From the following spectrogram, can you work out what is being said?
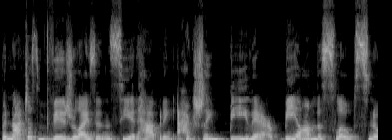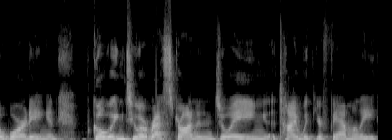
But not just visualize it and see it happening. Actually be there. Be on the slope snowboarding and going to a restaurant and enjoying time with your family.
